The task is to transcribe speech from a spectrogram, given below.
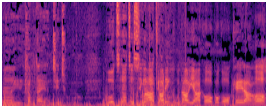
那也看不太很清楚了哈。我知道这是一个地草林古道垭口过五 K 啦哈。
